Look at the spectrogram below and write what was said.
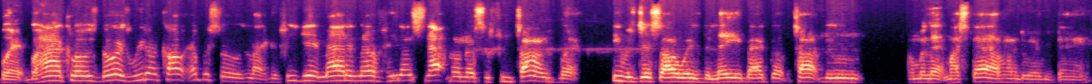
But behind closed doors, we don't call episodes. Like if he get mad enough, he done snapped on us a few times, but he was just always the laid back up top dude. I'm gonna let my staff handle everything.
